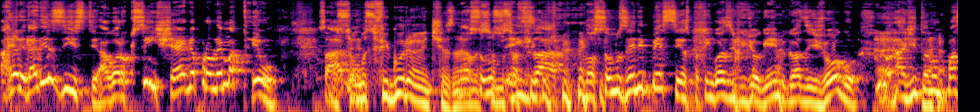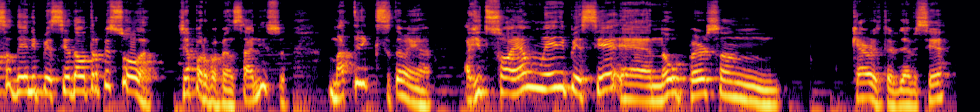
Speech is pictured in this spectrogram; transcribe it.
A realidade existe. Agora, o que se enxerga é problema teu, sabe? Nós somos figurantes, né? Nós, somos, somos exato. Nós somos NPCs. Pra quem gosta de videogame, gosta de jogo, a gente não passa do NPC da outra pessoa. Já parou pra pensar nisso? Matrix também, ó. A gente só é um NPC, é no person character, deve ser.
